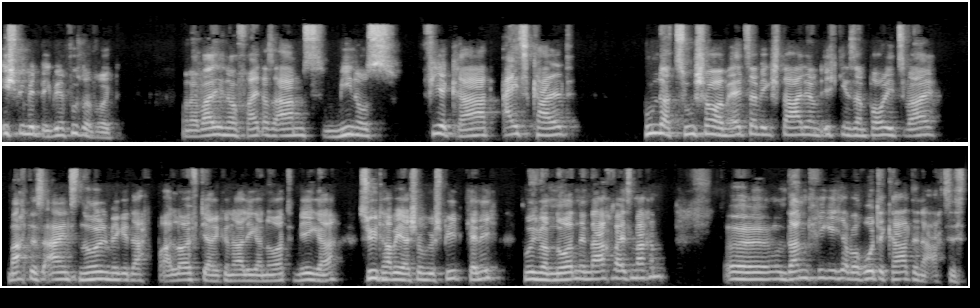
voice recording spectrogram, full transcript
ich spiele mit, ich bin Fußball verrückt. Und da weiß ich noch, freitagsabends minus vier Grad, eiskalt, 100 Zuschauer im Elsterweg-Stadion und ich gegen St. Pauli 2, macht es 1-0, mir gedacht, boah, läuft ja Regionalliga Nord, mega. Süd habe ich ja schon gespielt, kenne ich, Jetzt muss ich beim Norden den Nachweis machen. Äh, und dann kriege ich aber rote Karte in der 80.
